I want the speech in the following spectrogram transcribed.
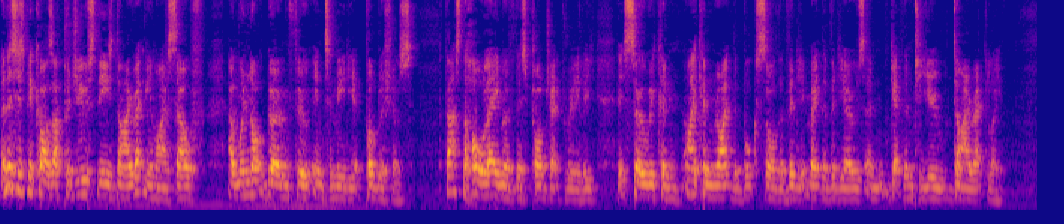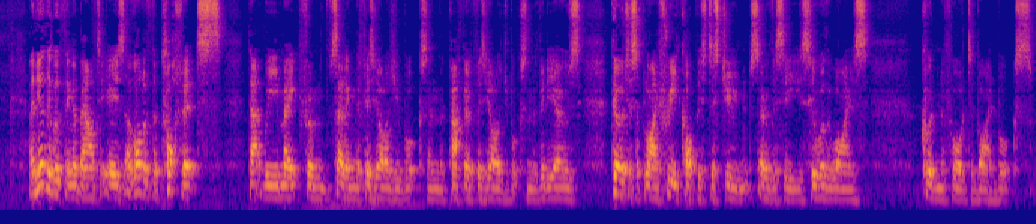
And this is because I produce these directly myself and we're not going through intermediate publishers. That's the whole aim of this project really. It's so we can I can write the books or the video make the videos and get them to you directly. And the other good thing about it is a lot of the profits that we make from selling the physiology books and the pathophysiology books and the videos go to supply free copies to students overseas who otherwise couldn't afford to buy books.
